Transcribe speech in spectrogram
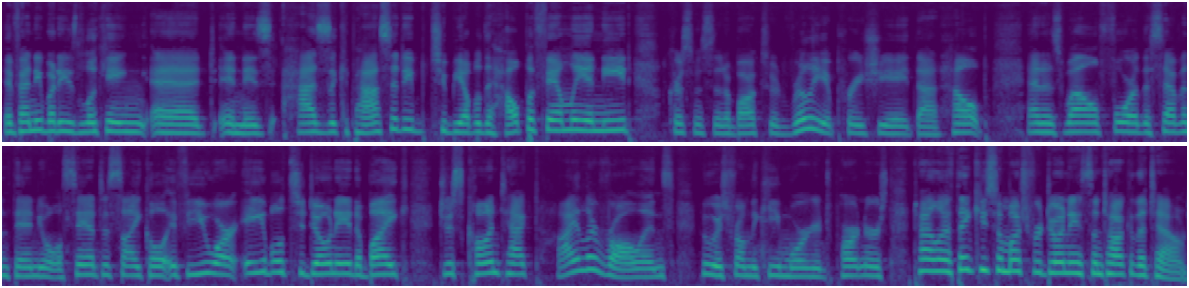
if anybody's looking at and is has the capacity to be able to help a family in need, Christmas in a Box would really appreciate that help. And as well for the seventh annual Santa Cycle, if you are able to donate a bike, just contact Tyler Rollins, who is from the Key Mortgage Partners. Tyler, thank you so much for joining us on Talk of the Town.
